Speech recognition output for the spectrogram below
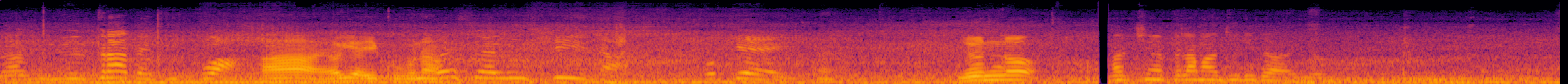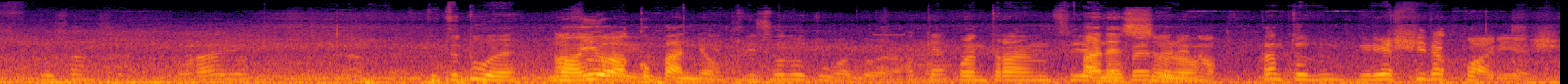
L'entrata è di qua. 아, 여기가 입구구나. Questa è l'uscita. Ok. 연노. Vaccino per la maturità io. Scusa, orario? Tutte e due? No, io accompagno. Entri solo tu allora. Ok. Non può entrare in Ah, a nessuno? No. Tanto tu riesci da qua, riesci.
